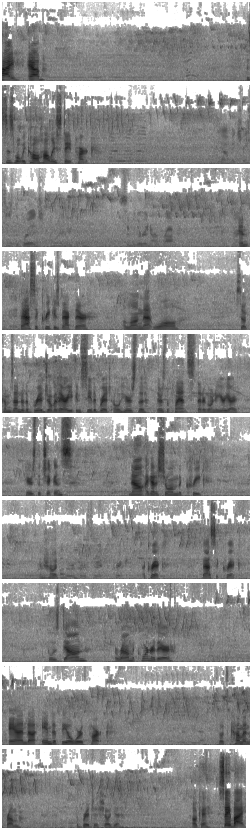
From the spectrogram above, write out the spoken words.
hi, Ab. This is what we call Holly State Park. Yeah, make sure he sees the bridge. I want to do something similar in our rock. And. Bassett Creek is back there along that wall. So it comes under the bridge over there. You can see the bridge. Oh, here's the there's the plants that are going to your yard. Here's the chickens. Now I got to show them the creek and how it Mother refers to it, crick. a creek, Bassett Creek, goes down around the corner there and uh, into Theo Wirth Park. So it's coming from the bridge I showed you. Okay, say. Bye.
